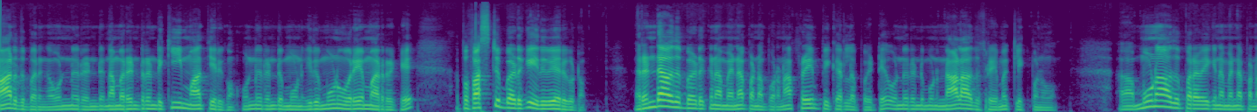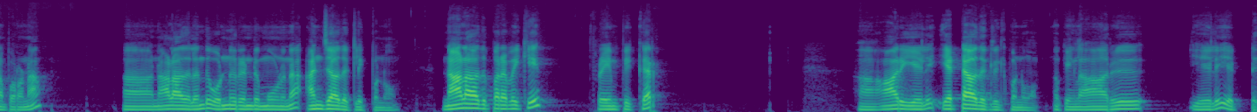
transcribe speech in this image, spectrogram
மாறுது பாருங்கள் ஒன்று ரெண்டு நம்ம ரெண்டு ரெண்டு கீ மாற்றிருக்கோம் ஒன்று ரெண்டு மூணு. இது மூணு ஒரே மாதிரி இருக்குது அப்போ ஃபஸ்ட்டு பேர்டுக்கு இதுவே இருக்கட்டும். ரெண்டாவது பேர்டுக்கு நம்ம என்ன பண்ண போகிறோம்னா ஃப்ரேம் பிக்கரில் போயிட்டு ஒன்று ரெண்டு மூணு நாலாவது ஃப்ரேமை கிளிக் பண்ணுவோம். மூணாவது பறவைக்கு நம்ம என்ன பண்ண போகிறோம்னா நாலாவதுலேருந்து ஒன்று ரெண்டு மூணுனா அஞ்சாவது கிளிக் பண்ணுவோம். நாலாவது பறவைக்கு ஃப்ரேம் பிக்கர் ஆறு ஏழு எட்டாவது கிளிக் பண்ணுவோம். ஓகேங்களா? ஆறு ஏழு எட்டு.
